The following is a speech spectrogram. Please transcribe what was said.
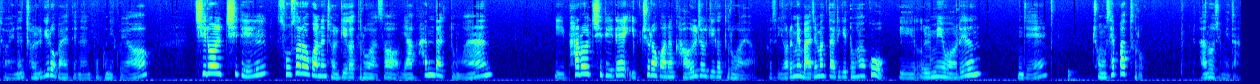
저희는 절기로 봐야 되는 부분이고요. 7월 7일 소설하고 하는 절기가 들어와서 약 한 달 동안 이 8월 7일에 입추라고 하는 가을 절기가 들어와요. 그래서 여름의 마지막 달이기도 하고 이 을미월은 이제 총 세 파트로 나눠집니다.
